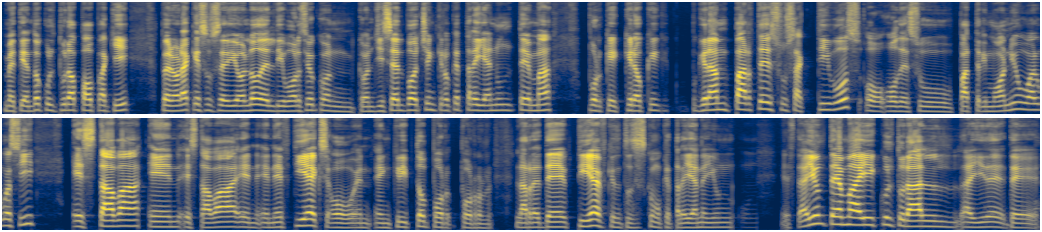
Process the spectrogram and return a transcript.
metiendo cultura pop aquí, pero ahora que sucedió lo del divorcio con, con Giselle Bochen, creo que traían un tema porque creo que gran parte de sus activos o, o de su patrimonio o algo así estaba en, estaba en, en FTX o en, en cripto por, por la red de FTF, que entonces como que traían ahí un, este, hay un tema ahí cultural ahí de, de,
